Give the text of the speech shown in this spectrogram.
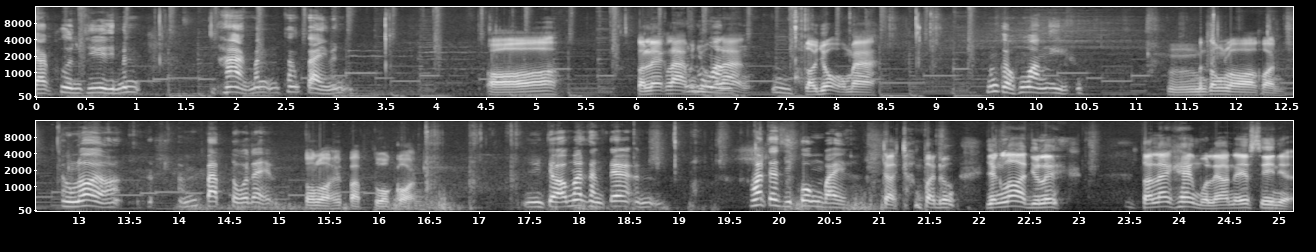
จากพื้นที่ที่มันห่างมันทั้งไตมัน อ๋อ ตอนแรกรากมันอยู่ข้างล่าง อืมเรายกออกมา มันก็ห่วงอีก อืมมันต้องรอก่อน ต้องรอเหรอมันปรับตัวได้ต้องรอให้ปรับตัวก่อนนี่จะเอามาตั้งแต่อันเพราะจะสิโปงใบ จากจำปาดงยังรอดอยู่เลย ตอนแรกแห้งหมดแล้วใน FC เนี่ย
